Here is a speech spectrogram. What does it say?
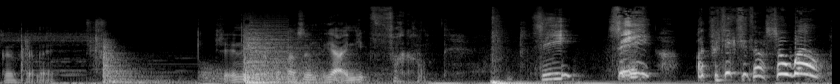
Go for it, mate. Shit, isn't it? Person? Yeah, I need... Fuck off. See? See? I predicted that so well!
